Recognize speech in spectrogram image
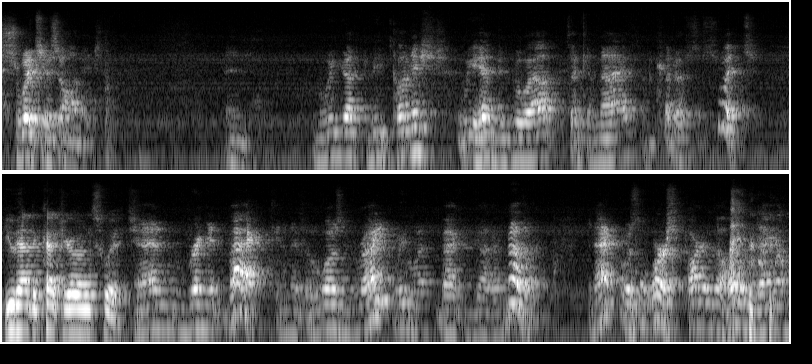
switches on it. And when we got to be punished, we had to go out, take a knife and cut us a switch You had to cut your own switch. and bring it back. And if it wasn't right, we went back and got another. one. And that was the worst part of the whole damn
